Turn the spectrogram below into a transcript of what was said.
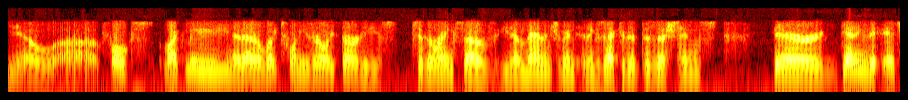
you know uh, folks like me, you know, that are late 20s, early 30s, to the ranks of you know management and executive positions. They're getting the itch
